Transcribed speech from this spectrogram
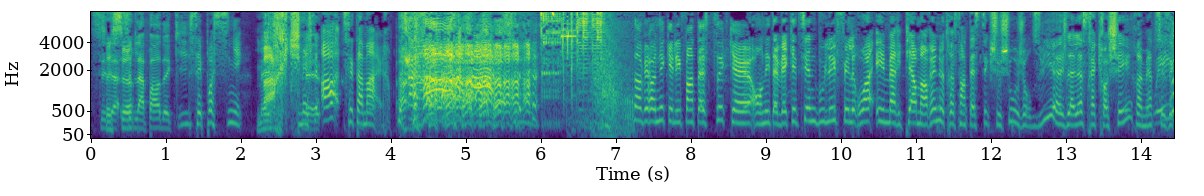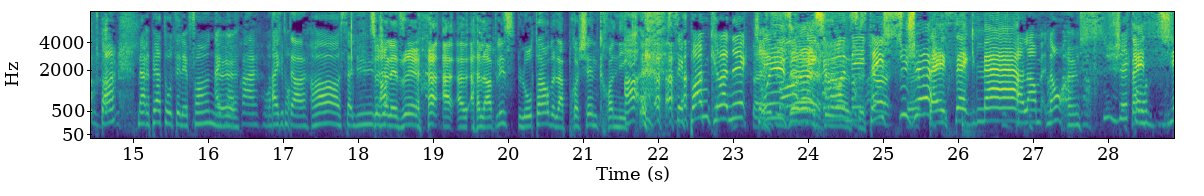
C'est de, ça. c'est de la part de qui? C'est pas signé. Marc. Mais c'est, ah, c'est ta mère. Dans Véronique, elle est fantastique. Euh, on est avec Étienne Boulay, Phil Roy et Marie-Pierre Morin, notre fantastique chouchou aujourd'hui. Euh, je la laisse raccrocher, remettre ses écouteurs. Marie-Pierre, t'es au téléphone. Avec euh, mon frère, mon ton- scripteur. Ah, salut. Ça, Ah, j'allais dire, elle, a appelé l'auteur de la prochaine chronique. ah, c'est pas une chronique. Oui, c'est vrai, c'est un sujet. C'est un segment. Alors, non, un sujet qu'on dit.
